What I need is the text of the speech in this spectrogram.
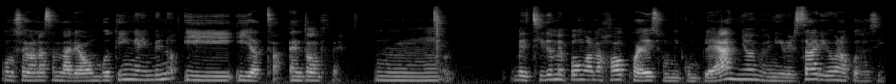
o sea, una sandalia o un botín en invierno y, ya está. Entonces, mm, vestido me pongo a lo mejor, pues eso, mi cumpleaños, mi aniversario, una cosa así.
